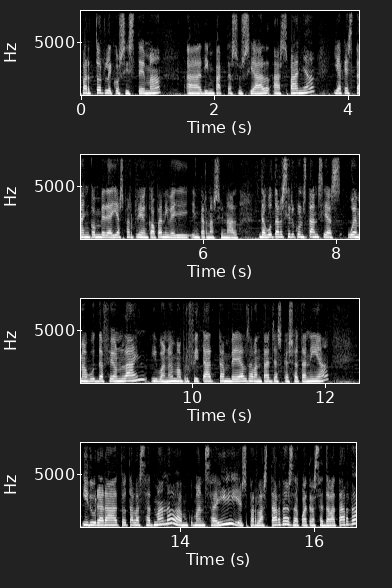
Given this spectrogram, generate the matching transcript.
per tot l'ecosistema eh, d'impacte social a Espanya i aquest any, com bé deies, per primer cop a nivell internacional. Degut a les circumstàncies ho hem hagut de fer online i bueno, hem aprofitat també els avantatges que això tenia i durarà tota la setmana, vam començar ahir i és per les tardes, de 4 a 7 de la tarda.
